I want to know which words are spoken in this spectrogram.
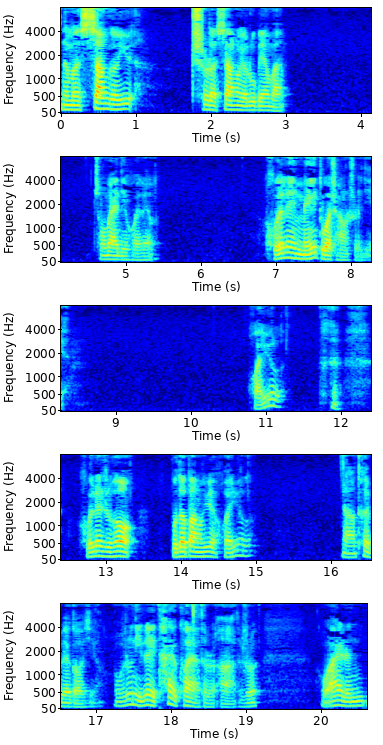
那么三个月。吃了三个月路边丸，从外地回来了。回来没多长时间，怀孕了。回来之后不到半个月怀孕了，啊，特别高兴。我说你这也太快了。他说啊，他说我爱人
